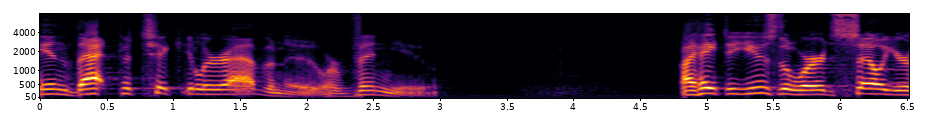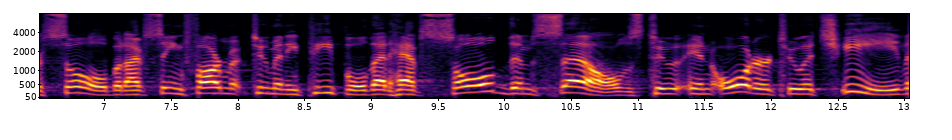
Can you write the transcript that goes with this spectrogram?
in that particular avenue or venue. I hate to use the word sell your soul, but I've seen far too many people that have sold themselves to in order to achieve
